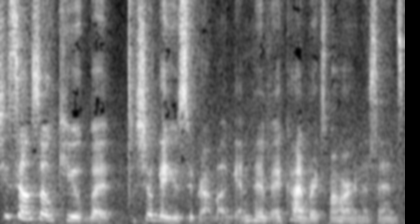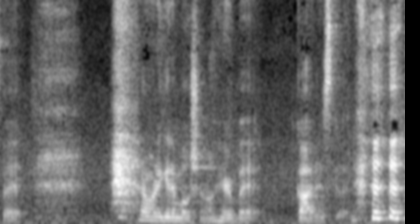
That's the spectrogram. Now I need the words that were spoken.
She sounds so cute, but she'll get used to grandma again. It, it kind of breaks my heart in a sense, but I don't want to get emotional here, but God is good.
